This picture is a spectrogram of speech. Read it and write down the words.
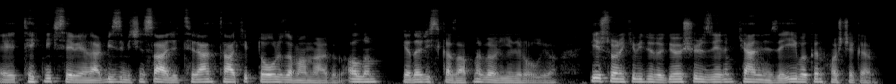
e, teknik seviyeler bizim için sadece trend takip doğru zamanlardan alım ya da risk azaltma bölgeleri oluyor. Bir sonraki videoda görüşürüz diyelim. Kendinize iyi bakın. Hoşçakalın.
